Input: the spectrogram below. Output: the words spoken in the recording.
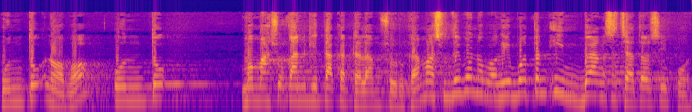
untuk nopo untuk memasukkan kita ke dalam surga. Maksudnya nopo Buatan imbang sejatosipun.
